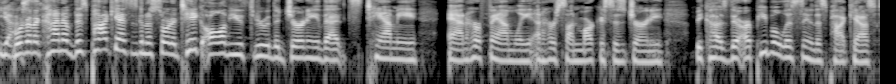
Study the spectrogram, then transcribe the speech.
Yes. We're going to kind of this podcast is going to sort of take all of you through the journey that's Tammy and her family and her son Marcus's journey because there are people listening to this podcast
